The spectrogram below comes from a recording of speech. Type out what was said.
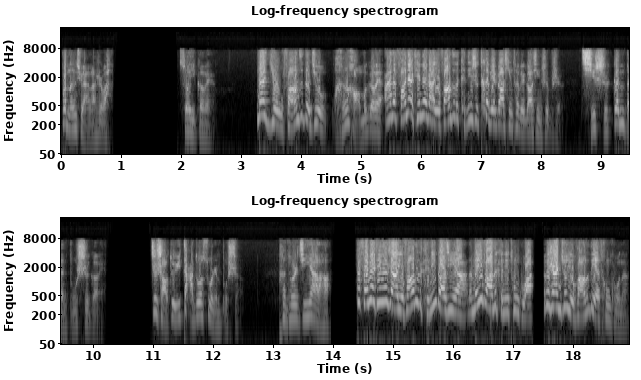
不能选了是吧？所以各位，那有房子的就很好吗？各位啊，那房价天天涨，有房子的肯定是特别高兴，特别高兴，是不是？其实根本不是，各位。至少对于大多数人不是，很多人惊讶了哈。那房价天天涨，有房子的肯定高兴啊，那没房子肯定痛苦啊。为啥你说有房子的也痛苦呢？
